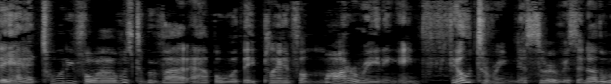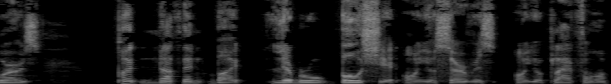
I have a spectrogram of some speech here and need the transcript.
they had 24 hours to provide Apple with a plan for moderating and filtering the service. In other words, put nothing but liberal bullshit on your service, on your platform,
